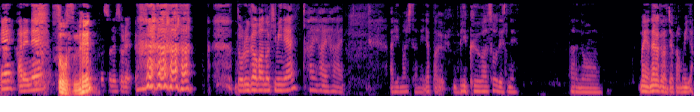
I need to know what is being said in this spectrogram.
え、あれね。そうですね。それそれ。ドル側の君ね。はいはいはい。ありましたね。やっぱ、鼻空はそうですね。あのー、まあ、いや、長くなっちゃうからもういいや。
